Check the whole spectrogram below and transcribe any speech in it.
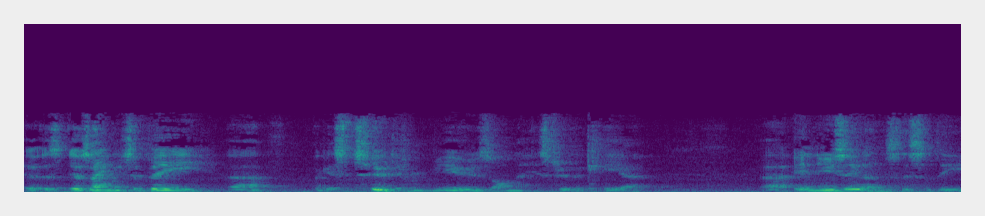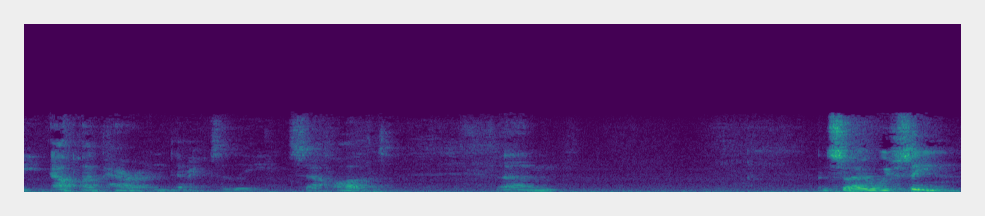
it was, it was aiming to be, uh, I guess, two different views on the history of the kea uh, in New Zealand. This is the alpine parrot endemic to the South Island. Um, and so we've seen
